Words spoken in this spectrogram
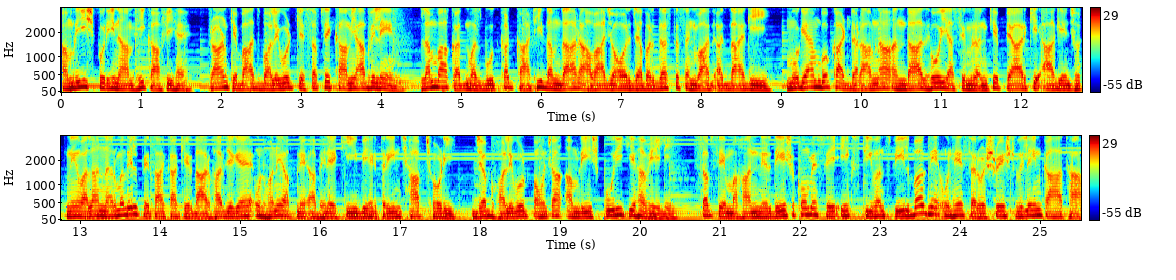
अमरीश पुरी नाम ही काफ़ी है। प्राण के बाद बॉलीवुड के सबसे कामयाब विलेन। लंबा कद मज़बूत कद काठी दमदार आवाज़ और ज़बरदस्त संवाद अदायगी। मोगैम्बो का डरावना अंदाज हो या सिमरन के प्यार के आगे झुकने वाला नर्मदिल पिता का किरदार हर जगह उन्होंने अपने अभिनय की बेहतरीन छाप छोड़ी, जब हॉलीवुड पहुँचा अमरीश पुरी की हवेली। सबसे महान निर्देशकों में से एक स्टीवन स्पीलबर्ग ने उन्हें सर्वश्रेष्ठ विलेन कहा था।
